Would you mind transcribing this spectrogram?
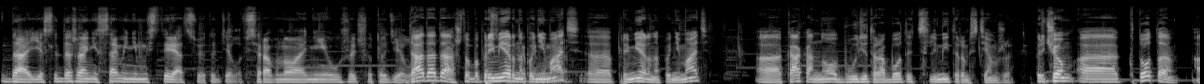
Да, если даже они сами не мастерят все это дело, все равно они уже что-то делают. Да-да-да, чтобы примерно понимать, э, примерно понимать, э, как оно будет работать с лимитером с тем же. Причем э, кто-то э,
